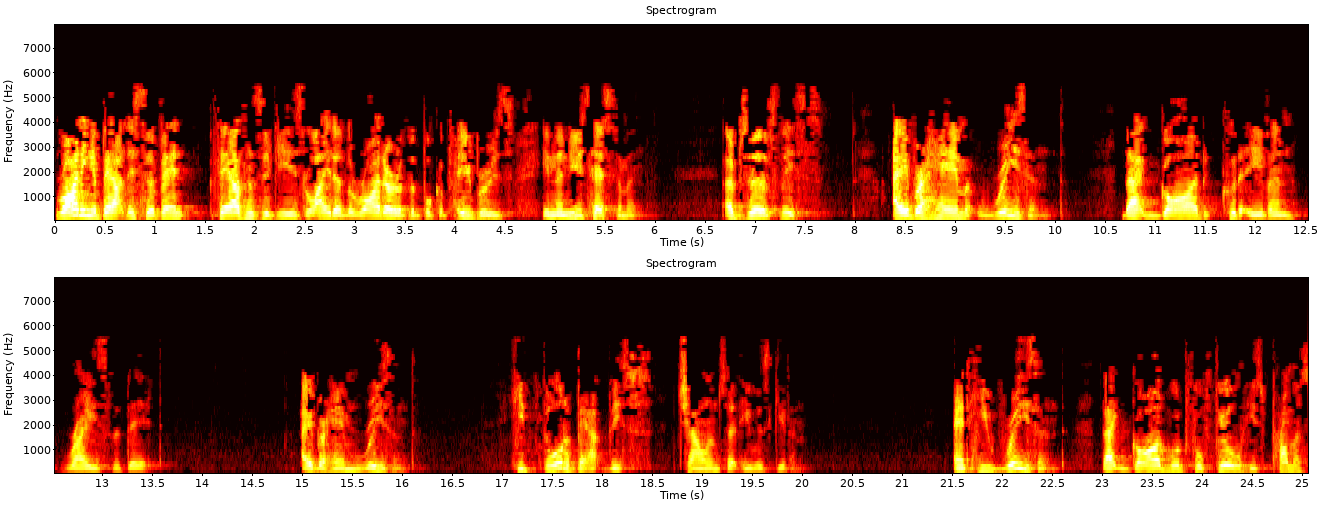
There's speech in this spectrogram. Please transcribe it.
Writing about this event thousands of years later, the writer of the book of Hebrews in the New Testament observes this. Abraham reasoned that God could even raise the dead. Abraham reasoned. He thought about this challenge that he was given. And he reasoned that God would fulfill his promise,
